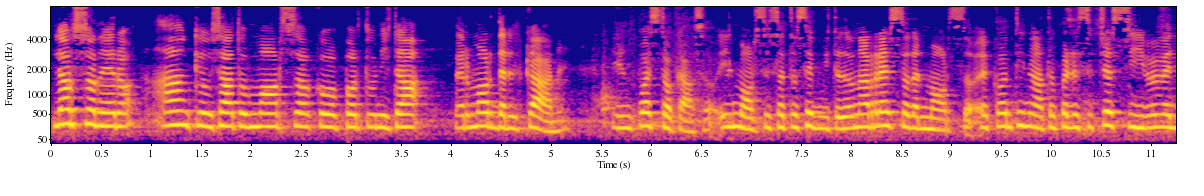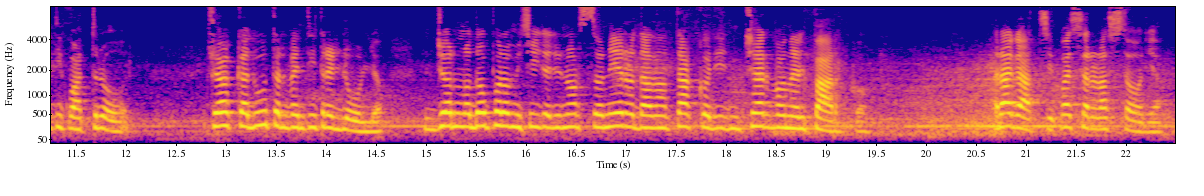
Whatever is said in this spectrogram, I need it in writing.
L'orso nero ha anche usato un morso come opportunità per mordere il cane. In questo caso il morso è stato seguito da un arresto del morso e continuato per le successive 24 ore. Ciò è accaduto il 23 luglio, il giorno dopo l'omicidio di un orso nero da un attacco di un cervo nel parco. Ragazzi, questa era la storia.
